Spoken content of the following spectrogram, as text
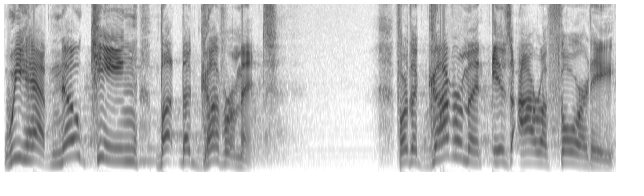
We have no king but the government. For the government is our authority.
